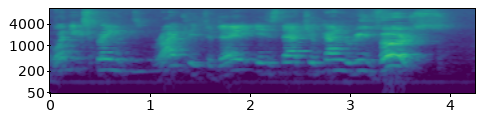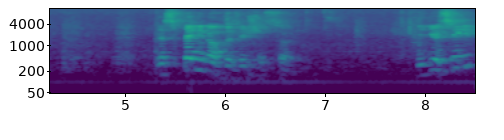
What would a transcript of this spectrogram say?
What you explained rightly today is that you can reverse the spinning of the vicious circle. Did you see it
